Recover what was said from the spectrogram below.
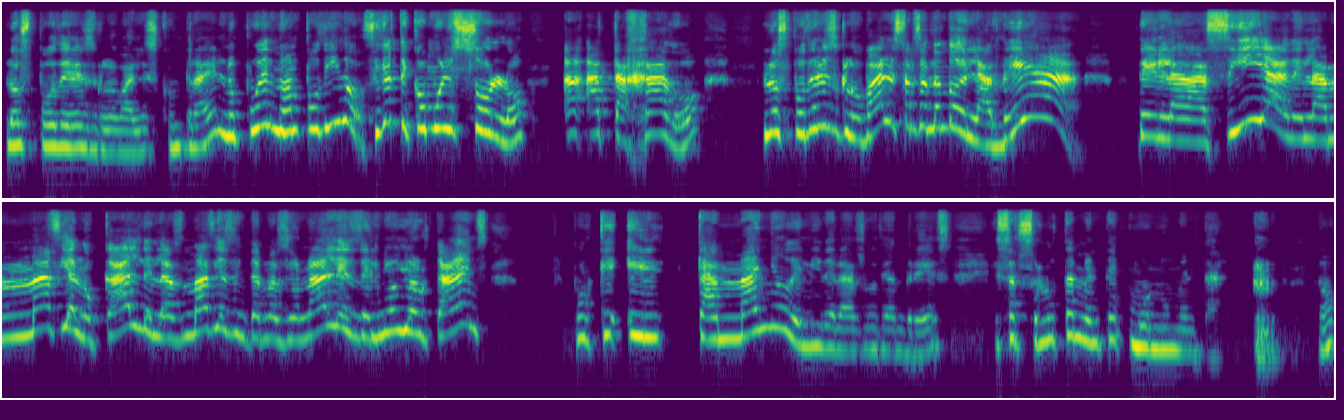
los poderes globales contra él, no pueden, no han podido. Fíjate cómo él solo ha atajado los poderes globales, estamos hablando de la DEA, de la CIA, de la mafia local, de las mafias internacionales, del New York Times, porque el tamaño del liderazgo de Andrés es absolutamente monumental. ¿no?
